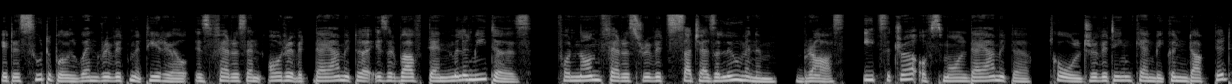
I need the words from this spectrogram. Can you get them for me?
it is suitable when rivet material is ferrous and or rivet diameter is above 10 millimeters. For non-ferrous rivets such as aluminum, brass, etc. of small diameter, cold riveting can be conducted,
